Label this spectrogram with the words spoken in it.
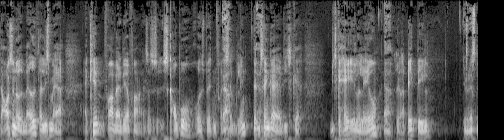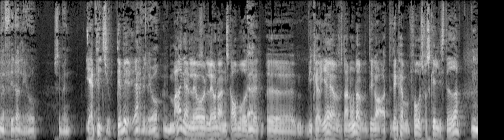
der er også noget mad, der ligesom er, er kendt fra at være derfra. Altså skavbo rødspætten for Ja. eksempel. Ikke? Den ja. tænker jeg, at vi skal, vi skal have eller lave, Ja. eller begge dele. Det er jo næsten være fedt at lave, simpelthen. Ja, det, video, det vil ja, vi laver. meget gerne lave, lave der en skavbrødspæt. Ja. Øh, vi kan, ja, hvis der er nogen, der... Det går, og den kan fås forskellige steder. Mm.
